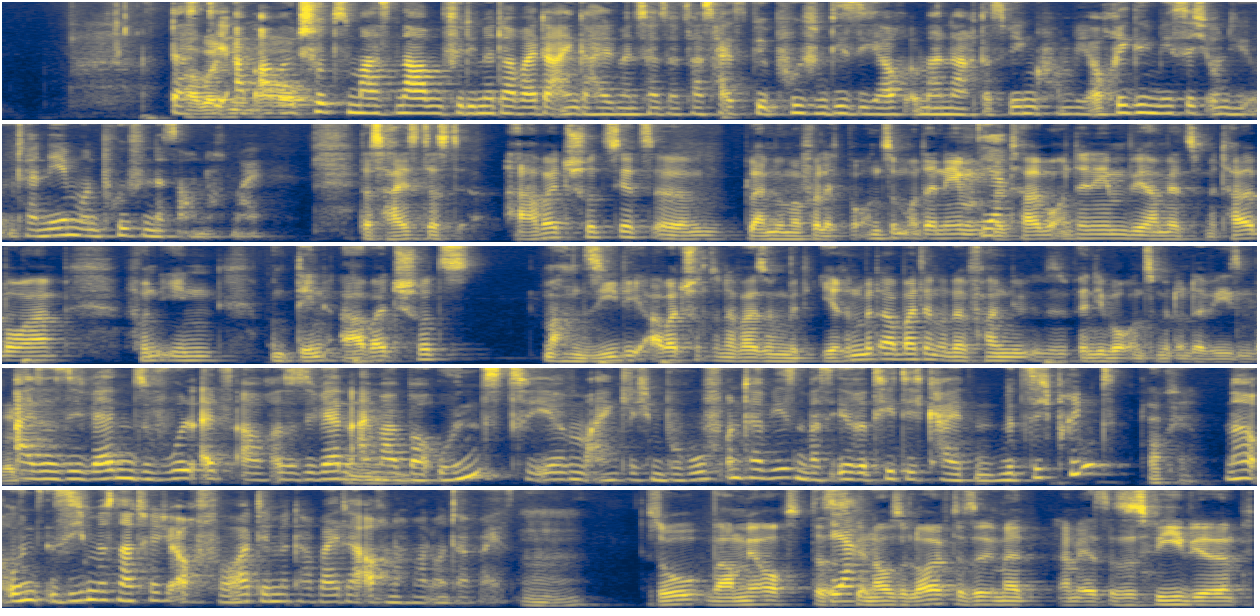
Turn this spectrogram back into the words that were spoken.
Dass die Arbeitnehmer Ab auch. Arbeitsschutzmaßnahmen für die Mitarbeiter eingehalten werden. Also das heißt, wir prüfen diese ja auch immer nach. Deswegen kommen wir auch regelmäßig um die Unternehmen und prüfen das auch nochmal. Das heißt, dass Arbeitsschutz jetzt, ähm, bleiben wir mal vielleicht bei uns im Unternehmen, Ja. Metallbauunternehmen, wir haben jetzt Metallbauer von Ihnen und den Arbeitsschutz, machen Sie die Arbeitsschutzunterweisung mit Ihren Mitarbeitern oder fallen die, werden die bei uns mit unterwiesen? Weil, Also sie werden sowohl als auch, also sie werden einmal bei uns zu ihrem eigentlichen Beruf unterwiesen, was ihre Tätigkeiten mit sich bringt. okay. Na, und sie müssen natürlich auch vor Ort den Mitarbeiter auch nochmal unterweisen. So war mir auch, dass Ja. es genauso läuft. Also immer am ersten, das ist wie wir,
